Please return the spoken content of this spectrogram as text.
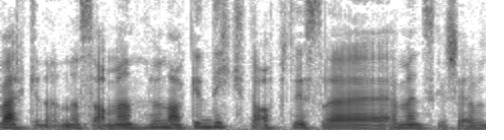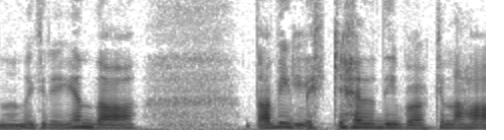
verkene hennes sammen. Hun har ikke dikta opp disse menneskeskjebnene under krigen. Da, da ville ikke de bøkene ha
